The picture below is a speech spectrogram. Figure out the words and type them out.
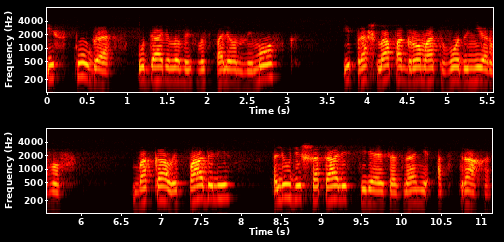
испуга ударила в их воспаленный мозг и прошла по громоотводу нервов. Бокалы падали, люди шатались, теряя сознание от страха.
